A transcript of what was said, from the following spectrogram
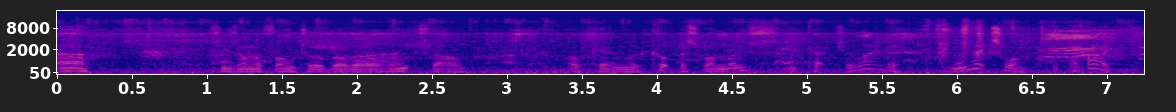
uh, she's on the phone to her brother, I think. So, okay, I'm to cut this one loose and catch you later in the next one. Bye bye.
